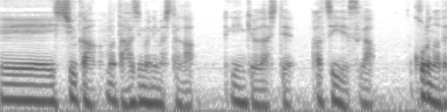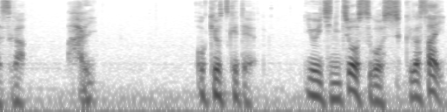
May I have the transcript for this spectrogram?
えー、1週間また始まりましたが元気を出して暑いですがコロナですがはいお気をつけて良い一日をお過ごしください。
